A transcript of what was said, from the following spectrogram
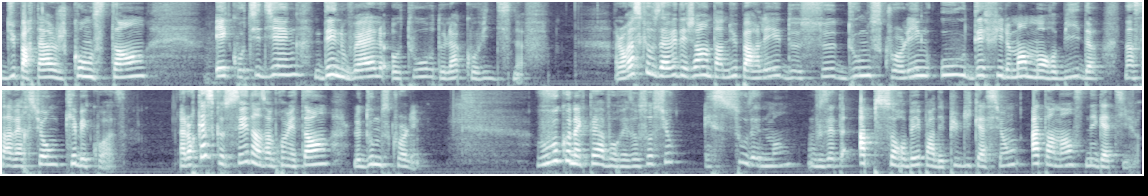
du partage constant et quotidien des nouvelles autour de la Covid-19. Alors, est-ce que vous avez déjà entendu parler de ce doom scrolling ou défilement morbide dans sa version québécoise? Alors, qu'est-ce que c'est dans un premier temps le doom scrolling? Vous vous connectez à vos réseaux sociaux, et soudainement, vous êtes absorbé par des publications à tendance négative.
